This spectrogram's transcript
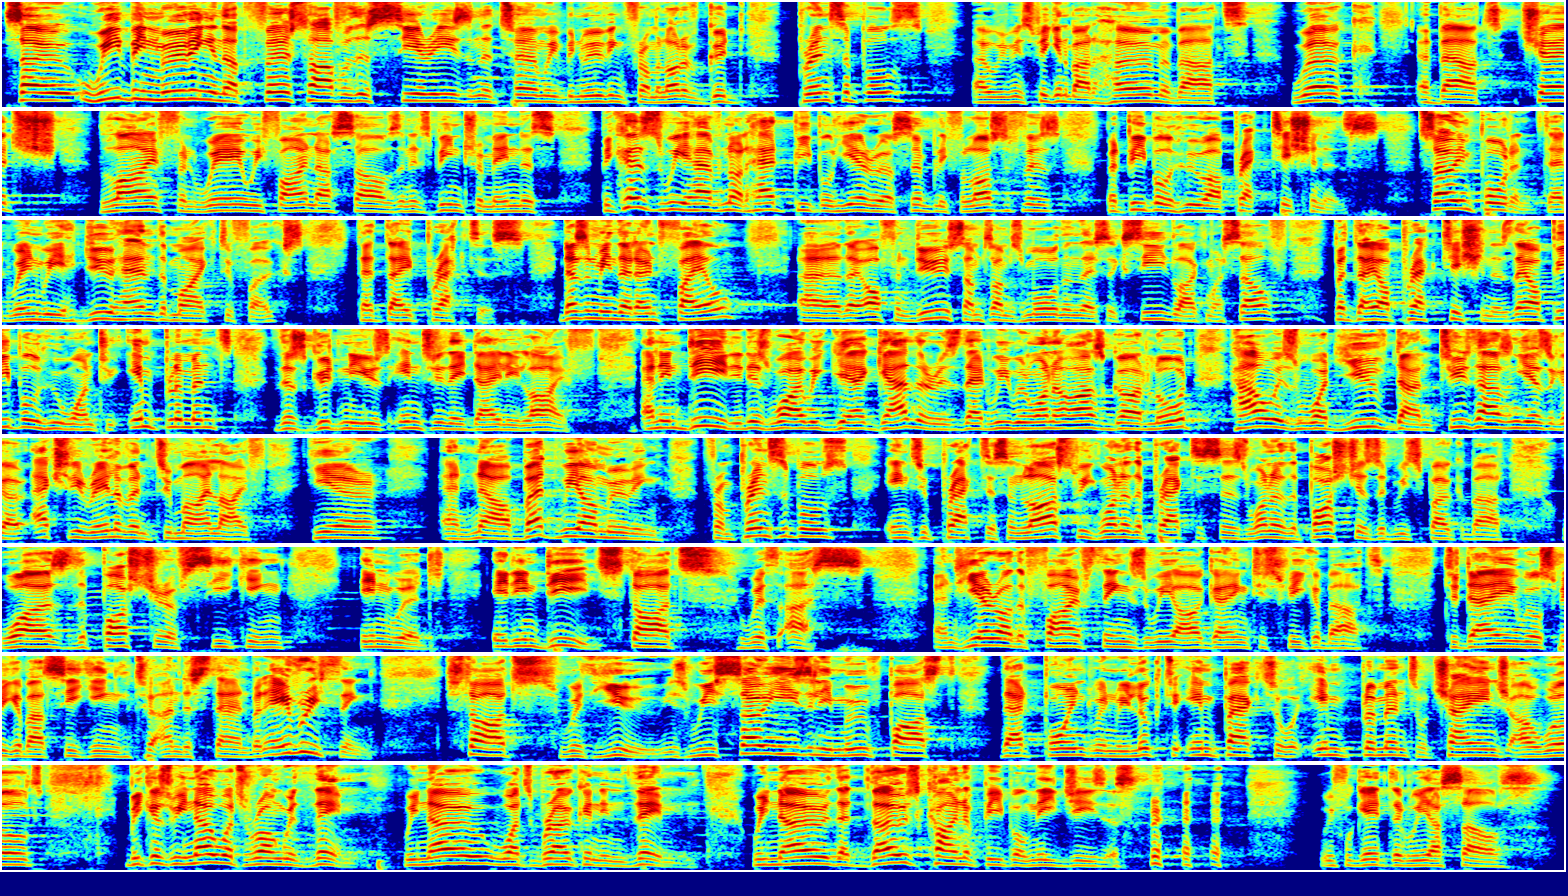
So, we've been moving in the first half of this series in the term, we've been moving from a lot of good principles. Uh, we've been speaking about home, about work, about church life, and where we find ourselves. And it's been tremendous because we have not had people here who are simply philosophers, but people who are practitioners. So important that when we do hand the mic to folks, that they practice. It doesn't mean they don't fail. Uh, they often do, sometimes more than they succeed, like myself. But they are practitioners. They are people who want to implement this good news into their daily life. And indeed, it is why we gather is that we would want to ask God, Lord, how is what you've done 2,000 years ago actually relevant to my life here and now. But we are moving from principles into practice. And last week, one of the practices, one of the postures that we spoke about was the posture of seeking inward. It indeed starts with us. And here are the five things we are going to speak about. Today, we'll speak about seeking to understand. But everything starts with you. Is we so easily move past that point when we look to impact or implement or change our world because we know what's wrong with them. We know what's broken in them. We know that those kind of people need Jesus. we forget that we ourselves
